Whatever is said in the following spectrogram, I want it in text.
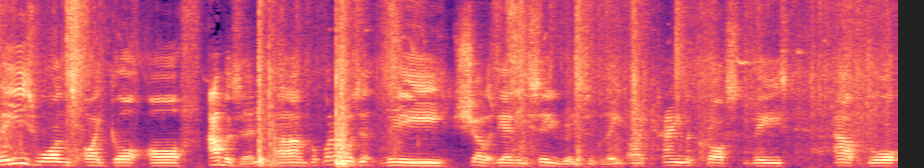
these ones I got off Amazon, um, but when I was at the show at the NEC recently, I came across these Outdoor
